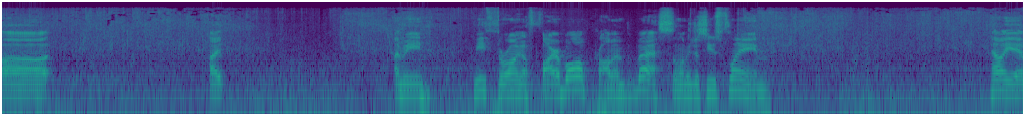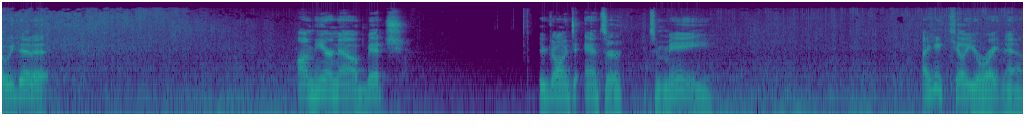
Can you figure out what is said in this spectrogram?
Uh, I, I mean, me throwing a fireball probably the best. So let me just use flame. Hell yeah, we did it. I'm here now, bitch. You're going to answer to me. I could kill you right now.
